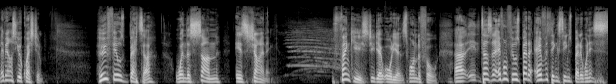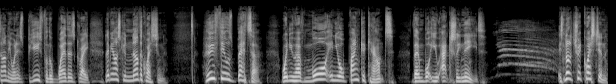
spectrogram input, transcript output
Let me ask you a question Who feels better when the sun is shining? Thank you, studio audience. Wonderful. Uh, it does. Everyone feels better. Everything seems better when it's sunny, when it's beautiful, the weather's great. Let me ask you another question. Who feels better when you have more in your bank account than what you actually need? It's not a trick question.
